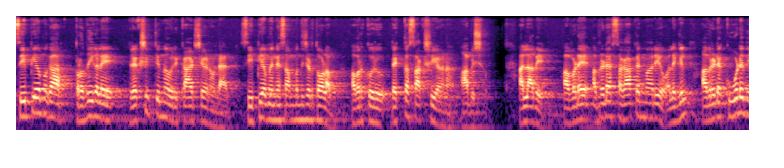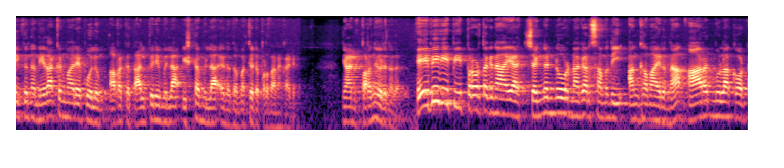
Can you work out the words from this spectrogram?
സി പി എമ്മുകാർ പ്രതികളെ രക്ഷിക്കുന്ന ഒരു കാഴ്ചയാണ് ഉണ്ടായത്. സി പി എമ്മിനെ സംബന്ധിച്ചിടത്തോളം അവർക്കൊരു രക്തസാക്ഷിയാണ് ആവശ്യം. അല്ലാതെ അവിടെ അവരുടെ സഖാക്കന്മാരെയോ അല്ലെങ്കിൽ അവരുടെ കൂടെ നിൽക്കുന്ന നേതാക്കന്മാരെ പോലും അവർക്ക് താല്പര്യമില്ല ഇഷ്ടമില്ല എന്നത് മറ്റൊരു പ്രധാന കാര്യം. ഞാൻ പറഞ്ഞു വരുന്നത്. എ ബി വി പി പ്രവർത്തകനായ ചെങ്ങന്നൂർ നഗർ സമിതി അംഗമായിരുന്ന ആറന്മുള കോട്ട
